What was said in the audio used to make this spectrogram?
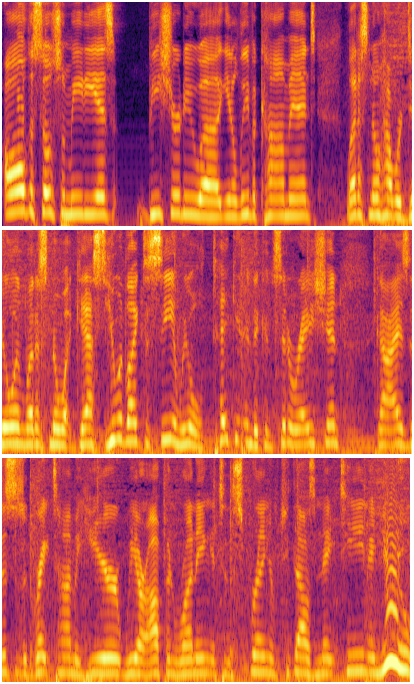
All the social medias. Be sure to uh, you know leave a comment. Let us know how we're doing. Let us know what guests you would like to see, and we will take it into consideration. Guys, this is a great time of year. We are off and running into the spring of 2018, and you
